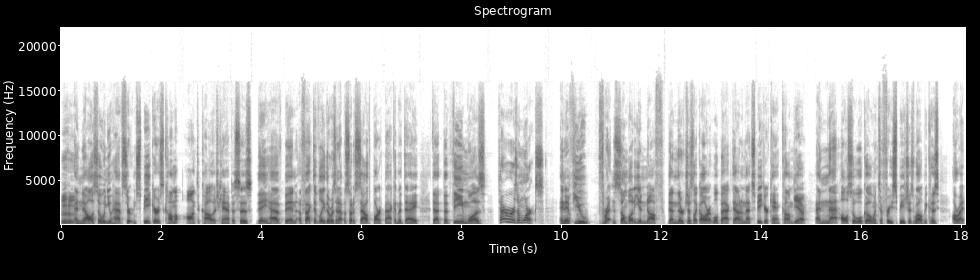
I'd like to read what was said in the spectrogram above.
Mm-hmm. And also, when you have certain speakers come onto college campuses, they have been effectively. There was an episode of South Park back in the day that the theme was terrorism works, and if you threaten somebody enough, then they're just like, all right, we'll back down, and that speaker can't come Yeah. here. And that also will go into free speech as well because, all right,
